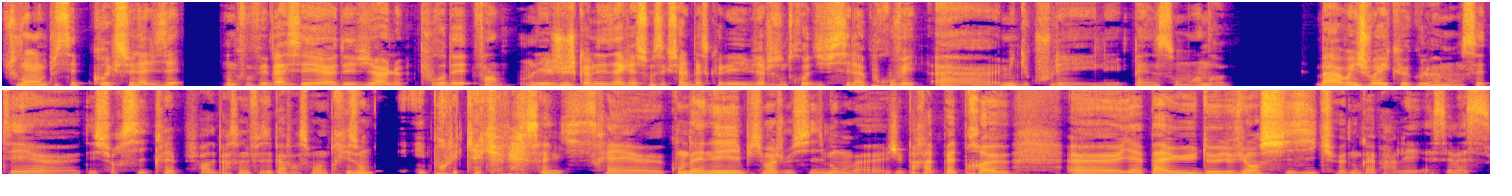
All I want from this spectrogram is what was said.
Souvent en plus c'est correctionnalisé. Donc on fait passer euh, des viols pour des... Enfin, on les juge comme des agressions sexuelles parce que les viols sont trop difficiles à prouver. Euh, mais du coup, les, les peines sont moindres. Bah oui, je voyais que globalement, c'était euh, des sursis, que la plupart des personnes ne faisaient pas forcément de prison. Et pour les quelques personnes qui seraient euh, condamnées, et puis moi je me suis dit, bon, bah, j'ai pas, pas de preuves, euh, il n'y a pas eu de, de violence physique, donc à part les SMS,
